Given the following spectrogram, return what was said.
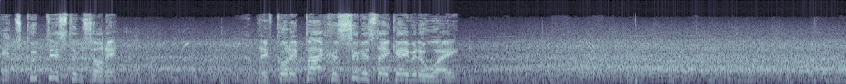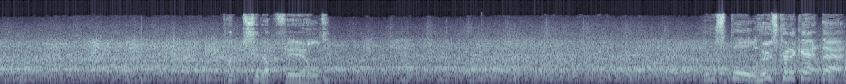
Gets good distance on it. And they've got it back as soon as they gave it away. Pumps it upfield. Who's ball? Who's going to get that?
